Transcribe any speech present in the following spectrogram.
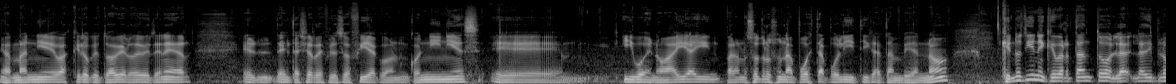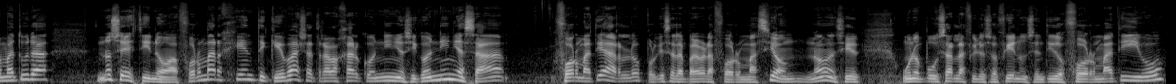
Hernán Nievas, creo que todavía lo debe tener, el, taller de filosofía con, niñes. eh, y bueno, ahí hay para nosotros una apuesta política también, ¿no? Que no tiene que ver tanto, la, la diplomatura no se destinó a formar gente que vaya a trabajar con niños y con niñas a formatearlos, porque esa es la palabra formación, ¿no? Es decir, uno puede usar la filosofía en un sentido formativo,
